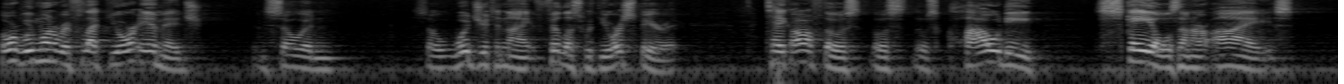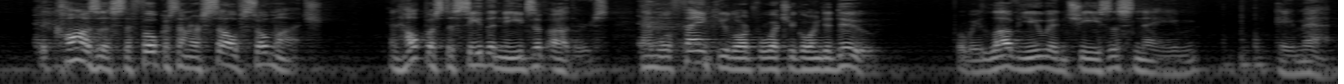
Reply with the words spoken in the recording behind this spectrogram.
Lord, we want to reflect your image. And so in so would you tonight fill us with your spirit? Take off those, those, those cloudy scales on our eyes that cause us to focus on ourselves so much and help us to see the needs of others. And we'll thank you, Lord, for what you're going to do. For we love you in Jesus' name. Amen.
